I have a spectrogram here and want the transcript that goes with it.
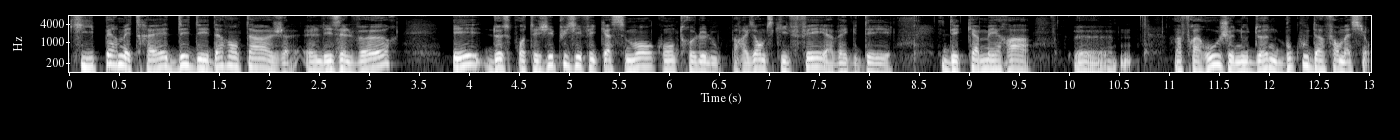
qui permettraient d'aider davantage les éleveurs et de se protéger plus efficacement contre le loup. Par exemple, ce qu'il fait avec des, caméras euh, infrarouges nous donne beaucoup d'informations.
